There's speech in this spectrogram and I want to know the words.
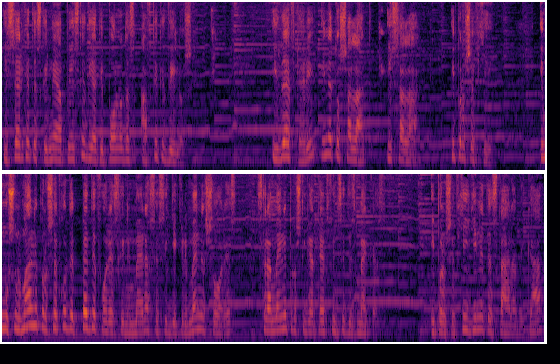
εισέρχεται στη νέα πίστη διατυπώνοντας αυτή τη δήλωση. Η δεύτερη είναι το σαλάτ ή σαλά, η προσευχή. Οι μουσουλμάνοι προσεύχονται πέντε φορές την ημέρα σε συγκεκριμένες ώρες στραμμένοι προς την κατεύθυνση της Μέκας. Η προσευχή γίνεται στα αραβικά,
